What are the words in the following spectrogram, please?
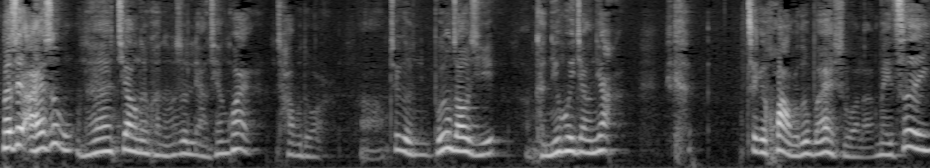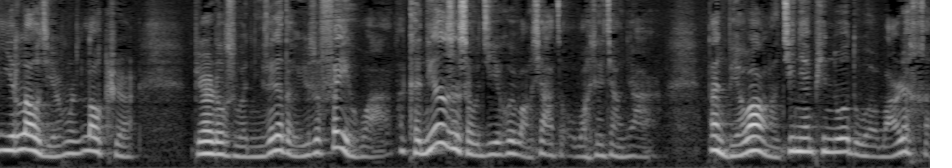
那这 S 五呢，降的可能是两千块，差不多啊。这个不用着急，肯定会降价。这个话我都不爱说了。每次一唠节目唠嗑，别人都说你这个等于是废话。那肯定是手机会往下走，往下降价。但你别忘了，今年拼多多玩的狠，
